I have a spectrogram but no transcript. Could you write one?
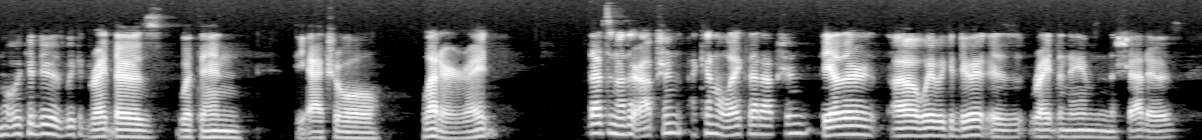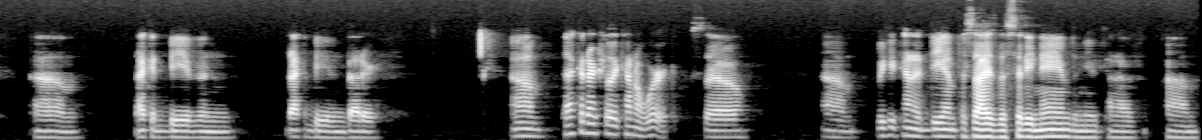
what we could do is we could write those within the actual letter, right? That's another option. I kind of like that option. The other uh, way we could do it is write the names in the shadows. Um, that could be even that could be even better. Um, that could actually kind of work. So um, we could kind of de-emphasize the city names, and you'd kind of um,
